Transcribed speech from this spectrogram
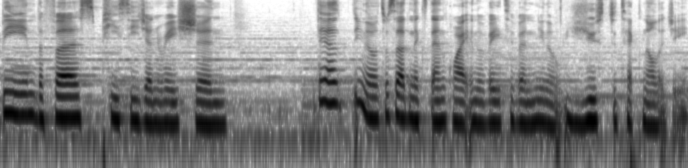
being the first PC generation, they're, you know, to a certain extent quite innovative and, you know, used to technology.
